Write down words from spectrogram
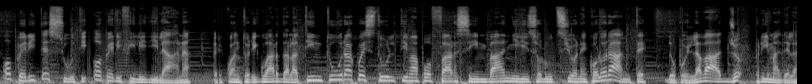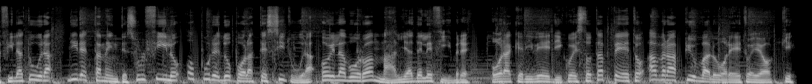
o per i tessuti o per i fili di lana. Per quanto riguarda la tintura, quest'ultima può farsi in bagni di soluzione colorante, dopo il lavaggio, prima della filatura, direttamente sul filo oppure dopo la tessitura o il lavoro a maglia delle fibre. Ora che rivedi questo tappeto avrà più valore ai tuoi occhi.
